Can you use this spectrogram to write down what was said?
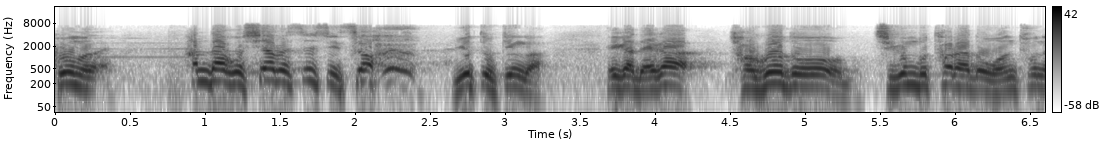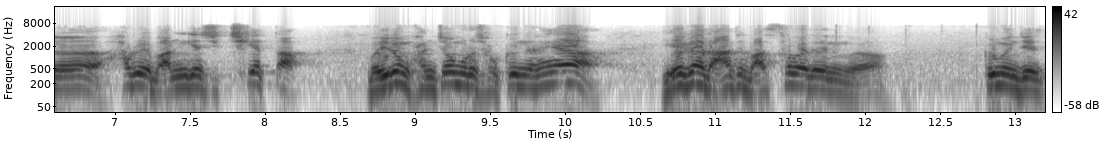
그러면 한다고 시합에 쓸 수 있어? 이것도 웃긴 거야. 그러니까 내가 적어도 지금부터라도 원투는 하루에 만 개씩 치겠다. 뭐 이런 관점으로 접근을 해야 얘가 나한테 마스터가 되는 거야. 그러면 이제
